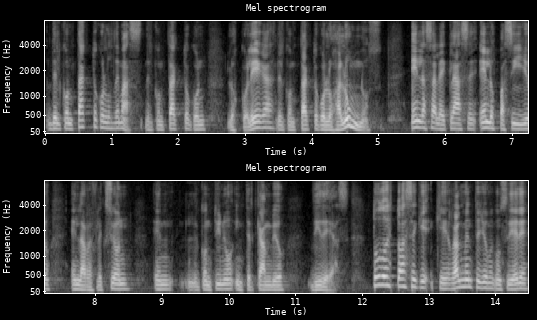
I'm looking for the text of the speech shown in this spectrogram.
del contacto con los demás, del contacto con los colegas, del contacto con los alumnos en la sala de clase, en los pasillos, en la reflexión, en el continuo intercambio de ideas. Todo esto hace que, realmente yo me considere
